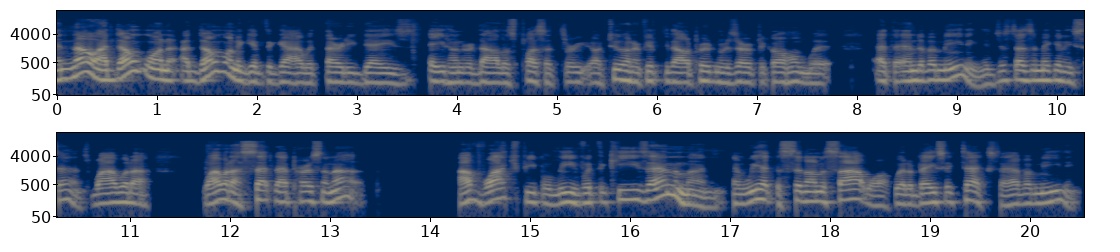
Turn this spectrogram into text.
and no, I don't want to. I don't want to give the guy with thirty days, eight hundred dollars plus a three or two hundred fifty dollar prudent reserve to go home with at the end of a meeting. It just doesn't make any sense. Why would I? Why would I set that person up? I've watched people leave with the keys and the money, and we had to sit on the sidewalk with a basic text to have a meeting.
